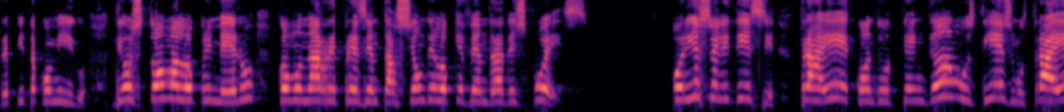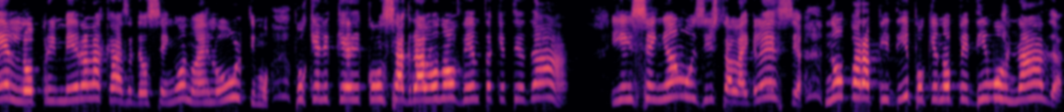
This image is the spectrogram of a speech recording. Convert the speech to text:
Repita comigo. Deus toma lo primeiro como uma representação de lo que vendrá depois. Por isso ele disse: traer, quando tengamos dízimos, traê-lo primeiro à casa do Senhor, não é o último, porque ele quer consagrar o 90 que te dá. E ensinamos isto à igreja, não para pedir, porque não pedimos nada.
